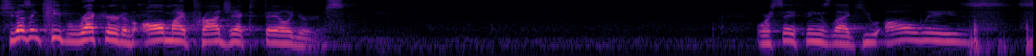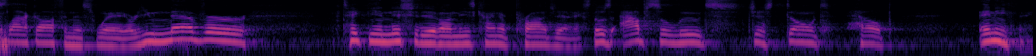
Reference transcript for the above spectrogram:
She doesn't keep record of all my project failures. Or say things like, you always slack off in this way, or you never take the initiative on these kind of projects. Those absolutes just don't help anything.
